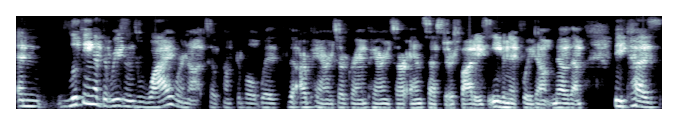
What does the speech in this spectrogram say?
And looking at the reasons why we're not so comfortable with the, our parents or grandparents or ancestors bodies even if we don't know them because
